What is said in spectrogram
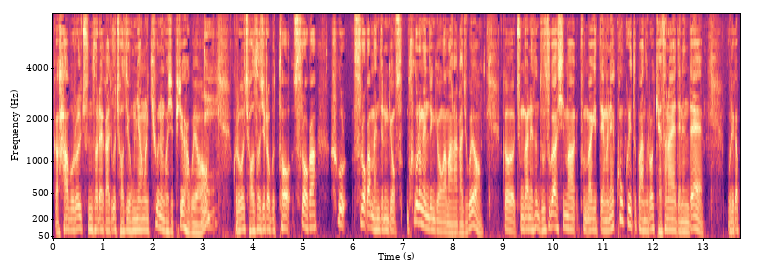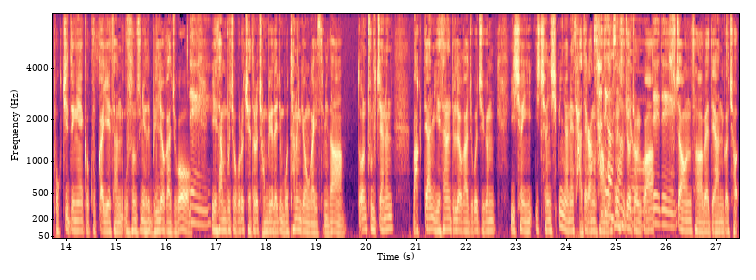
그 하부를 준설해 가지고 저수 용량을 키우는 것이 필요하고요. 네. 그리고 저수지로부터 수로가 흙을 수로가 만드는 경우 흙으로 만든 경우가 많아 가지고요. 그 중간에서 누수가 심하기 때문에 콘크리트 관으로 개선해야 되는데 우리가 복지 등의 그 국가 예산 우선순위에서 밀려 가지고 네. 예산 부족으로 제대로 정비가 되지 못하는 경우가 있습니다. 또는 둘째는 막대한 예산을 들려가지고 지금 2000, 2012년에 4대 강 사업, 홍수 조절과 수자원 사업에 대한 그 저,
